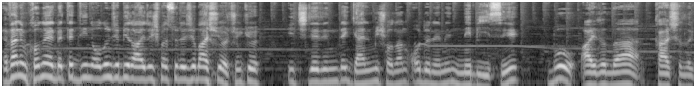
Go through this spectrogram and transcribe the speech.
Efendim konu elbette din olunca bir ayrışma süreci başlıyor. Çünkü içlerinde gelmiş olan o dönemin nebisi bu ayrılığa karşılık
